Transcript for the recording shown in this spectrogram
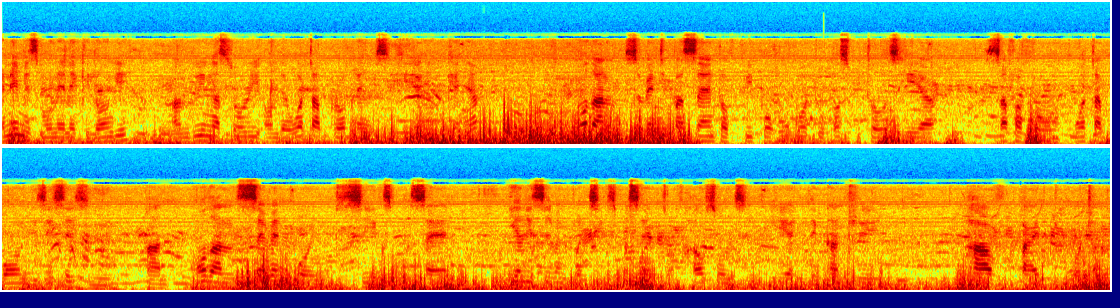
My name is Munene Kilongi. I'm doing a story on the water problems here in Kenya. More than 70% of people who go to hospitals here suffer from waterborne diseases, and more than 7.6%, nearly 7.6% of households here in the country have piped water.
